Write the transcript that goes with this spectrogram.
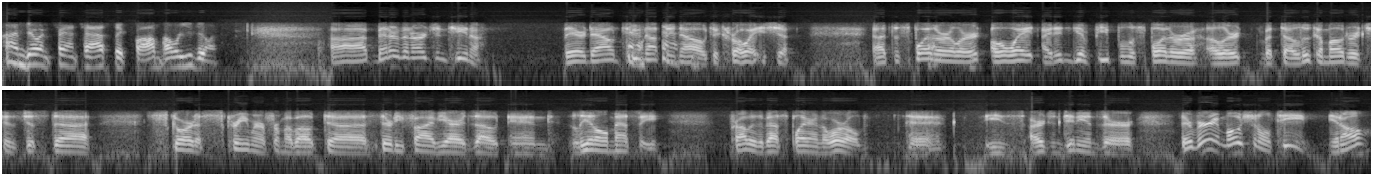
I'm doing fantastic, Bob. How are you doing? Uh, better than Argentina. They're down two nothing now to Croatia. Uh, it's a spoiler alert. Oh wait, I didn't give people a spoiler alert, but uh, Luka Modric has just uh, scored a screamer from about uh, 35 yards out, and Lionel Messi, probably the best player in the world, uh, these Argentinians are they're a very emotional team, you know,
